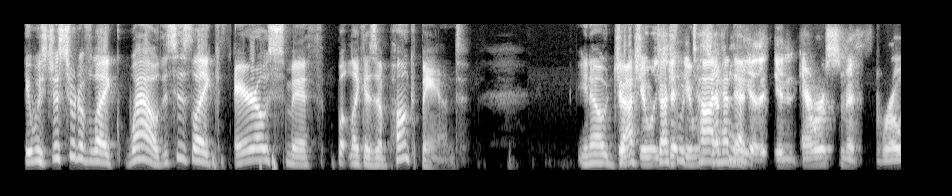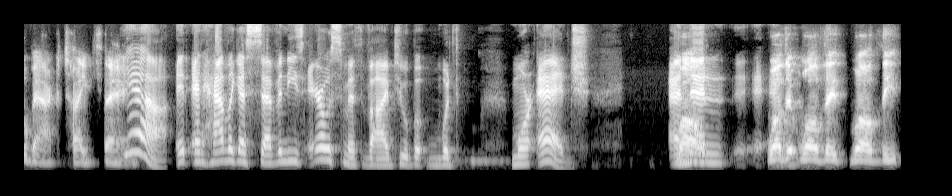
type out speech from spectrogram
it was just sort of like, wow, this is like Aerosmith, but like as a punk band. You know, Josh, it was, Joshua it Todd had that. a, an Aerosmith throwback type thing. Yeah, it, it had like a 70s Aerosmith vibe to it, but with more edge. And Well- then, Well, the, well, the well the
